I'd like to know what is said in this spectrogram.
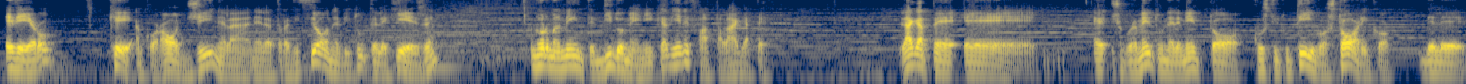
È vero che ancora oggi, nella, nella tradizione di tutte le chiese, normalmente di domenica viene fatta l'agape. L'agape è, è, sicuramente un elemento costitutivo, storico delle,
